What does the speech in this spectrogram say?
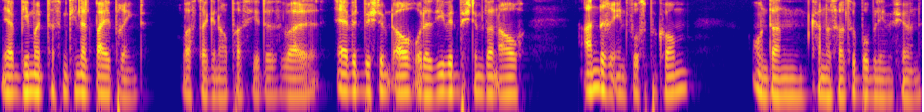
ja, wie man das dem Kind halt beibringt, was da genau passiert ist. Weil er wird bestimmt auch oder sie wird bestimmt dann auch andere Infos bekommen und dann kann das halt zu Problemen führen.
